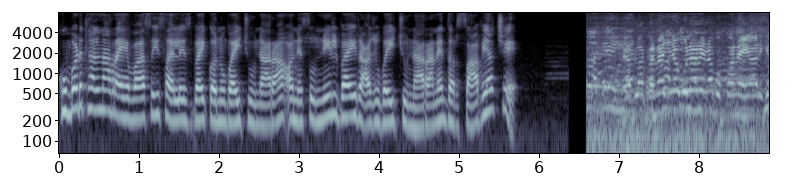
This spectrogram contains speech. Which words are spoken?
કુબડથલના રહેવાસી શૈલેષભાઈ કનુભાઈ ચુનારા અને સુનિલભાઈ રાજુભાઈ ચુનારાને દર્શાવ્યા છે. કનાજીને બોલાવે એના પપ્પાને યાર કે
